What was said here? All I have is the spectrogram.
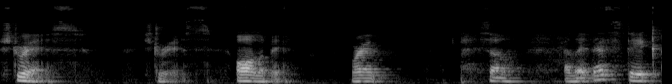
stress, stress, all of it, right? So I let that stick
